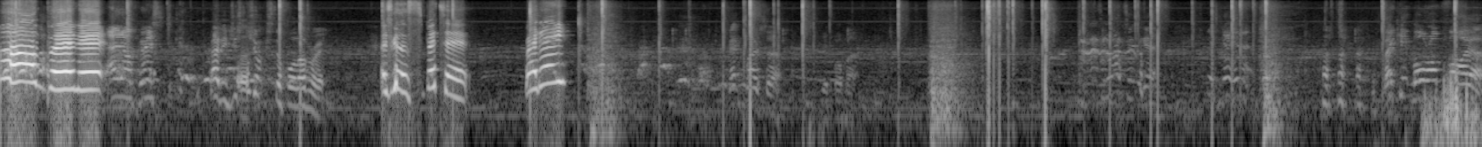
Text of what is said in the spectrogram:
Oh, burn it. Hang on, Chris. Eddie, just chuck stuff all over it. It's going to spit it. Ready? Get closer, you bummer. Make it more on fire.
